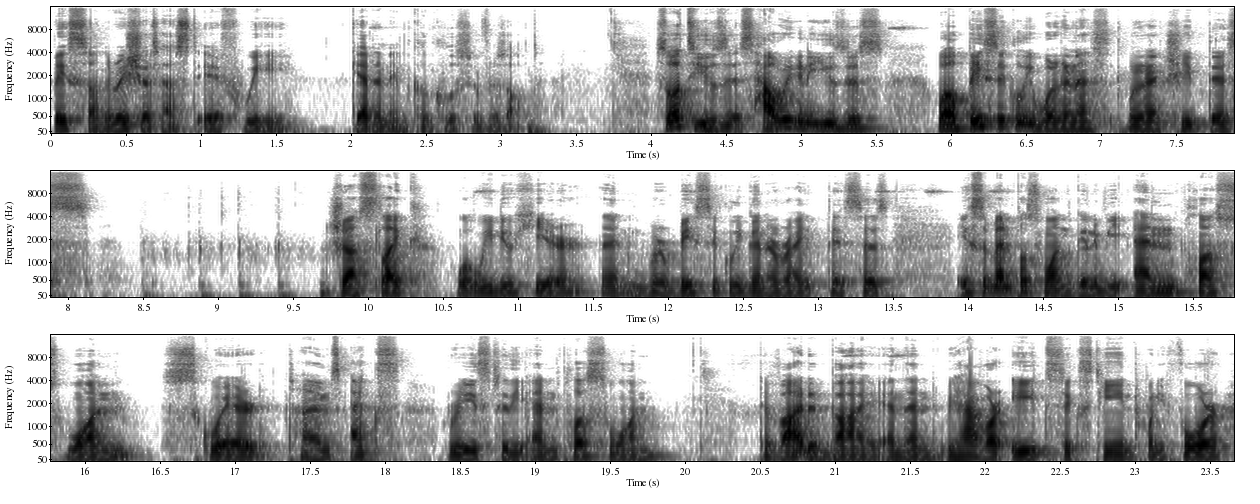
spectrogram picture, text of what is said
based on the ratio test if we get an inconclusive result. So let's use this. How are we going to use this? Well, basically, we're gonna we're gonna treat this just like what we do here, and we're basically gonna write this as x of n plus one is gonna be n plus one squared times x raised to the n plus one divided by, and then we have our 8, 16, 24,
